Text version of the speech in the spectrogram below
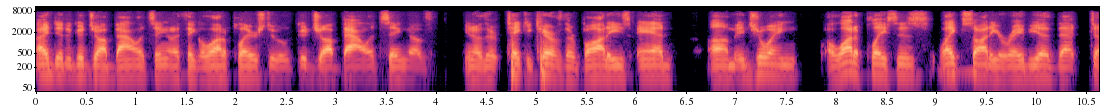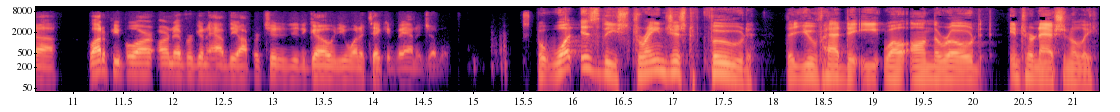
I did a good job balancing, and I think a lot of players do a good job balancing of you know they're taking care of their bodies and um, enjoying a lot of places like Saudi Arabia that uh, a lot of people aren't, aren't ever going to have the opportunity to go, and you want to take advantage of it. But what is the strangest food that you've had to eat while on the road internationally?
